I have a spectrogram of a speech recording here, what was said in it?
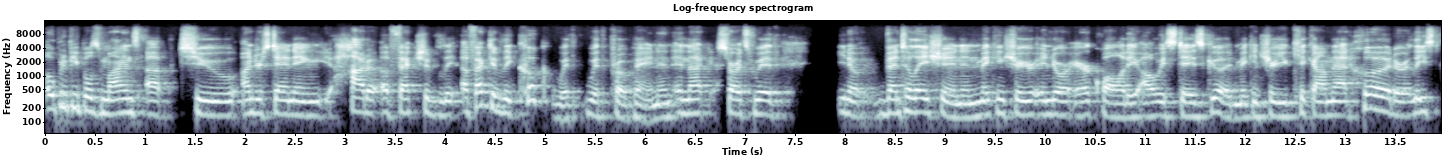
open people's minds up to understanding how to effectively effectively cook with with propane. And, and that starts with you know ventilation and making sure your indoor air quality always stays good making sure you kick on that hood or at least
